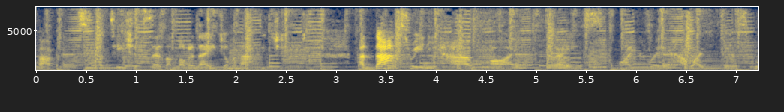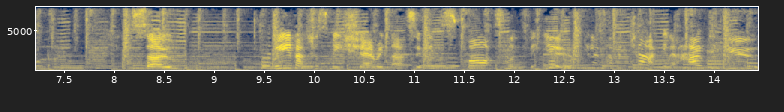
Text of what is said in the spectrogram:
fabulous. My T-shirt says I'm not an age, I'm an attitude. And that's really how I face my career, how I face work. So really that's just me sharing that so if it sparks something for you let's have a chat you know how do you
